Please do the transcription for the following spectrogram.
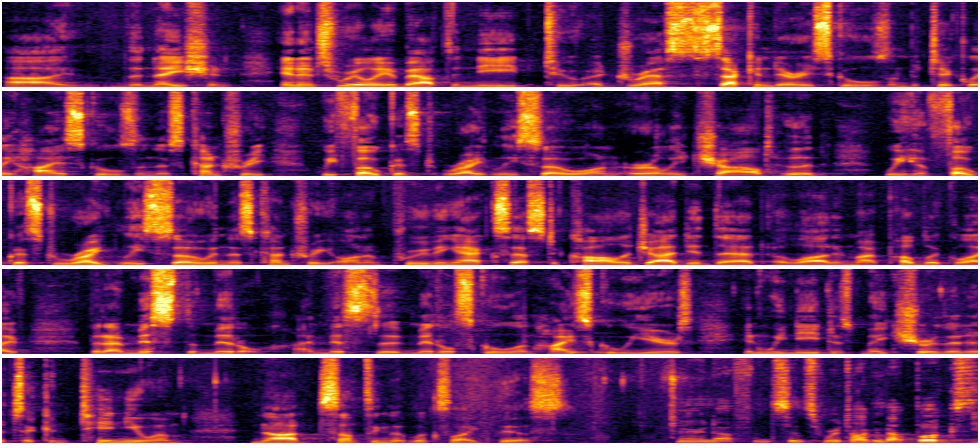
uh, the Nation. And it's really about the need to address secondary schools, and particularly high schools in this country. We focused, rightly so, on early childhood. We have focused, rightly so, in this country on improving access to college. I did that a lot in my public life, but I missed the middle. I missed the middle school and high mm-hmm. school years, and we need to make sure that it's a continuum, not something that looks like this. Fair enough. And since we're talking about books,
